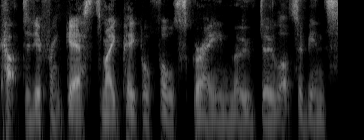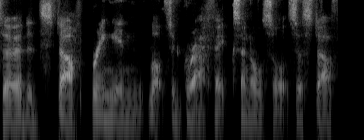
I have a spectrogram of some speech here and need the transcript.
cut to different guests, make people full screen, move, do lots of inserted stuff, bring in lots of graphics and all sorts of stuff,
